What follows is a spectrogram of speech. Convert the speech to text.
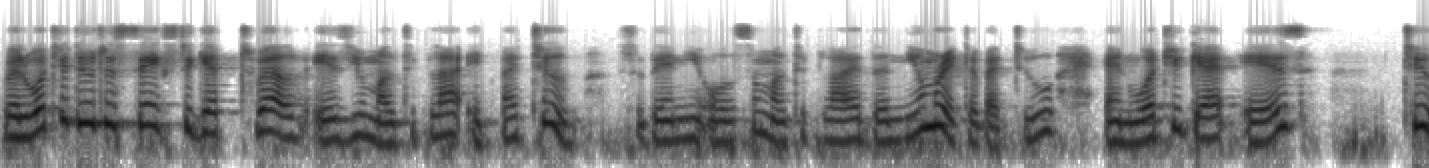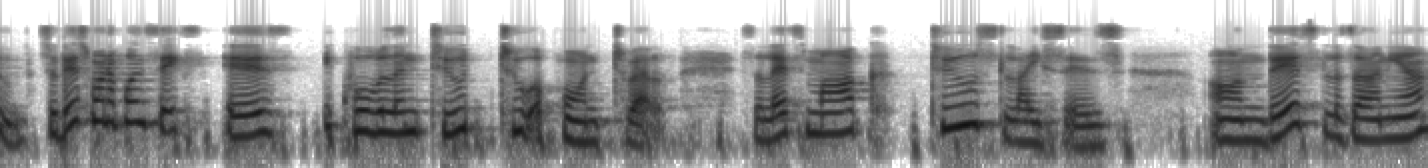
Well, what you do to 6 to get 12 is you multiply it by 2. So then you also multiply the numerator by 2 and what you get is 2. So this 1 upon 6 is equivalent to 2 upon 12. So let's mark two slices on this lasagna.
